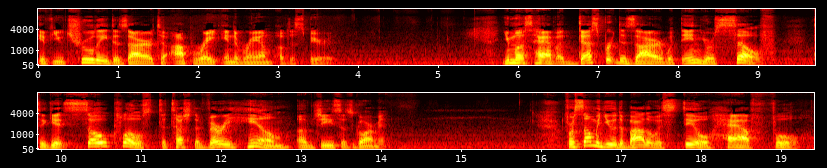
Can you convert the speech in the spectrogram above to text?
if you truly desire to operate in the realm of the Spirit. You must have a desperate desire within yourself to get so close to touch the very hem of Jesus' garment. For some of you, the bottle is still half full.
